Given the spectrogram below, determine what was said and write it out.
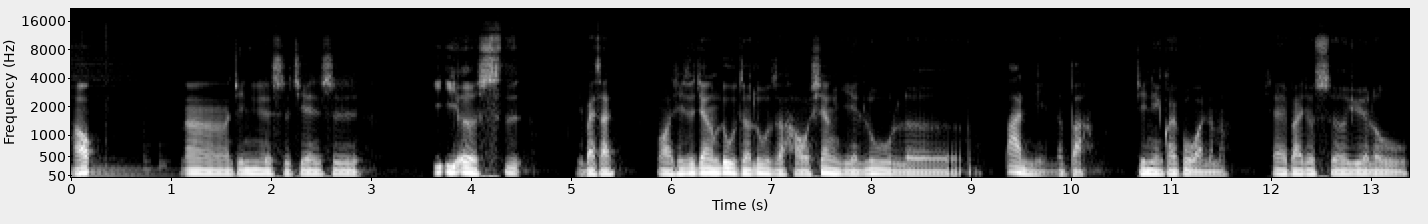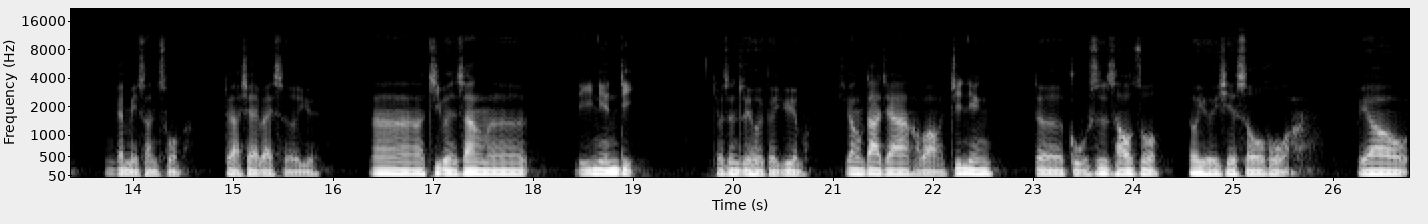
好，那今天的时间是一一二四，礼拜三。哇，其实这样录着录着，好像也录了半年了吧？今年快过完了嘛，下礼拜就十二月喽，应该没算错吧？对啊，下礼拜十二月。那基本上呢，离年底就剩最后一个月嘛，希望大家好不好？今年的股市操作都有一些收获啊，不要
